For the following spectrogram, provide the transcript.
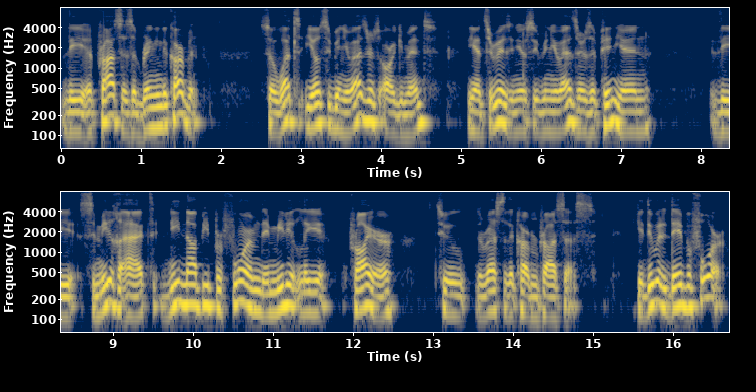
the process of bringing the korban. So, what's Yossi ben Yoezer's argument? The answer is, in Yossi ben Yoezer's opinion, the smicha act need not be performed immediately prior to the rest of the korban process. You can do it a day before.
